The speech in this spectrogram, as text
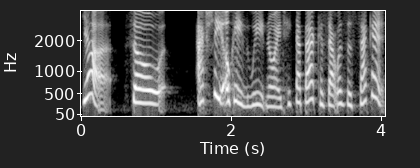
Yeah. So actually, okay, wait, no, I take that back because that was the second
